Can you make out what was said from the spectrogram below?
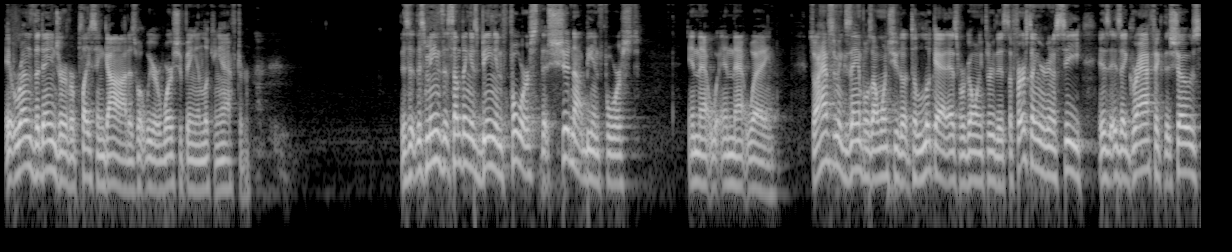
it runs the danger of replacing God as what we are worshiping and looking after. This, this means that something is being enforced that should not be enforced in that, in that way. So I have some examples I want you to, to look at as we're going through this. The first thing you're going to see is, is a graphic that shows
